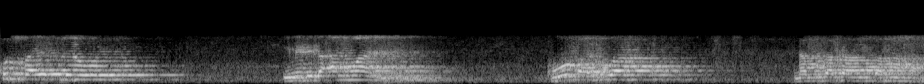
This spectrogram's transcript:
Khutba yetu leo imebeba anwani kuomba dua na kutaka msamaha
